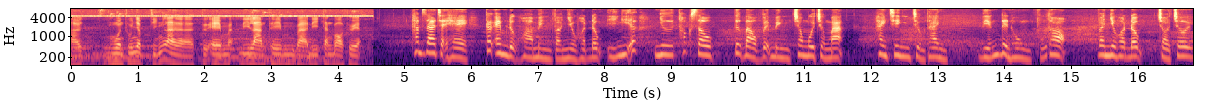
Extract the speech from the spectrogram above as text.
à, nguồn thu nhập chính là từ em đi làm thêm và đi chăn bò thuê ạ. Tham gia chạy hè, các em được hòa mình vào nhiều hoạt động ý nghĩa như talk show, tự bảo vệ mình trong môi trường mạng, hành trình trưởng thành, viếng đền hùng Phú Thọ và nhiều hoạt động trò chơi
